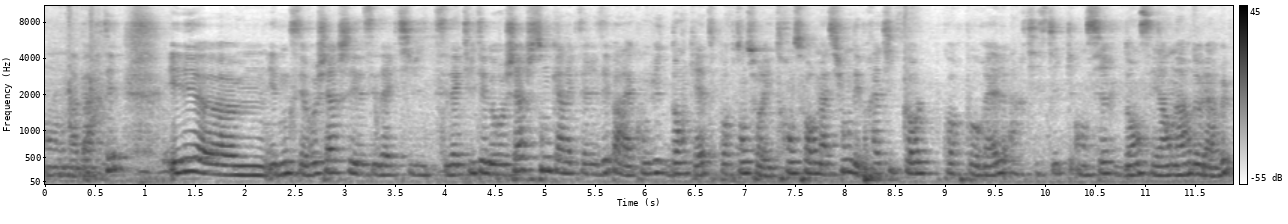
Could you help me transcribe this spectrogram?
en aparté. Et, euh, et, donc ces recherches et ces, activités, ces activités de recherche sont caractérisées par la conduite d'enquêtes portant sur les transformations des pratiques corporelles, artistiques en cirque, danse et en art de la rue.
